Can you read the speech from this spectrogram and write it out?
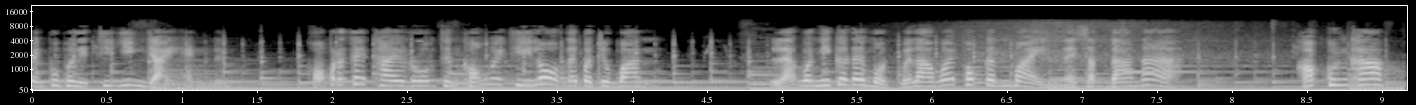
เป็นผู้ผลิตที่ยิ่งใหญ่แห่งหนึ่ง ของประเทศไทยรวมถึงของเวทีโลกในปัจจุบัน และวันนี้ก็ได้หมดเวลาไว้พบกันใหม่ในสัปดาห์หน้า ขอบคุณครับ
